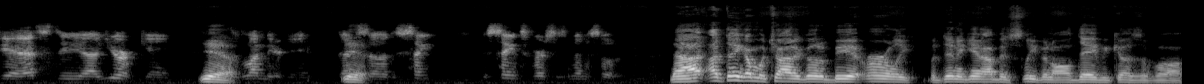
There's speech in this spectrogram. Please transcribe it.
Yeah, that's the uh, Europe game. Yeah. The London game. That's Yeah. uh, the Saint, Saints versus Minnesota. Now I, I think I'm gonna try to go to bed early, but then again, I've been sleeping all day because of uh,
